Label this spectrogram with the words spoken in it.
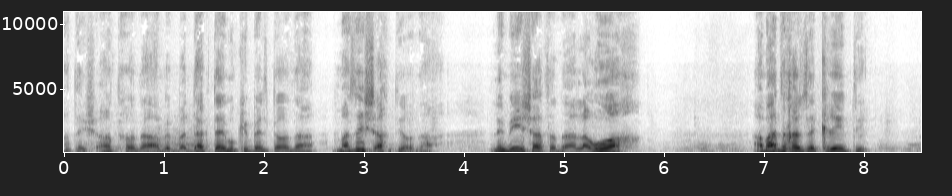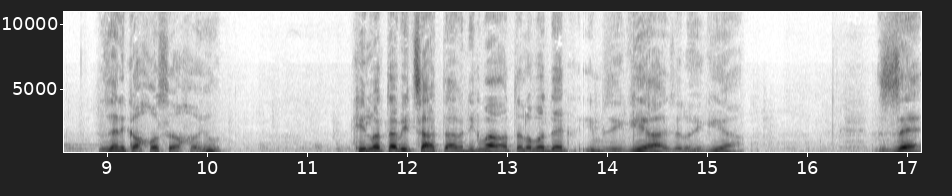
אמרת, השארת הודעה ובדקת אם הוא קיבל את ההודעה? מה זה השארתי הודעה? למי השארת הודעה? לרוח? אמרתי לך שזה קריטי. זה נקרא חוסר אחריות. כאילו אתה ביצעת ונגמר, אתה לא בודק אם זה הגיע, אם זה לא הגיע. זה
